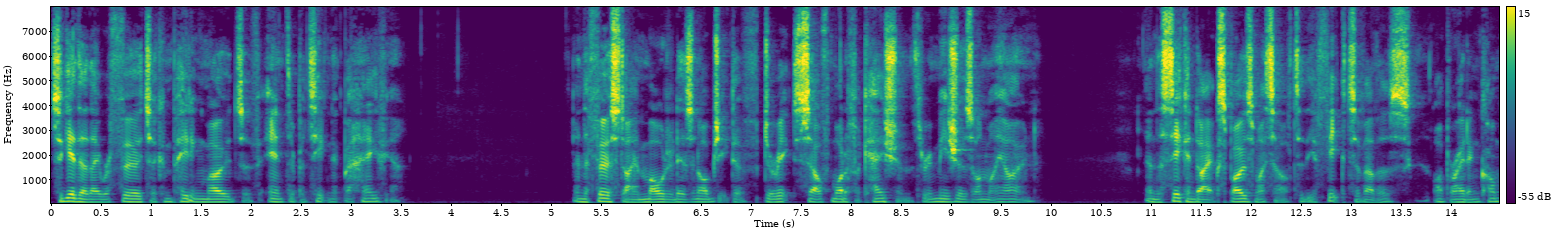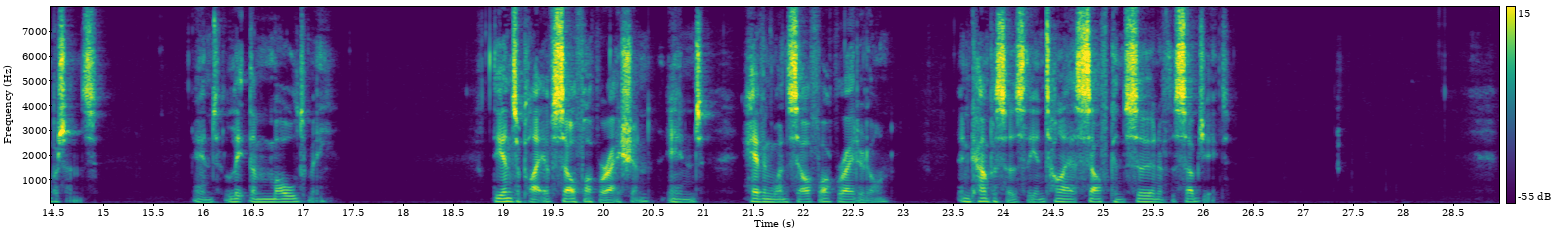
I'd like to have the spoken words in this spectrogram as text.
Together they refer to competing modes of anthropotechnic behaviour. In the first, I am moulded as an object of direct self modification through measures on my own. In the second, I expose myself to the effects of others' operating competence and let them mould me the interplay of self operation and having oneself operated on encompasses the entire self concern of the subject.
